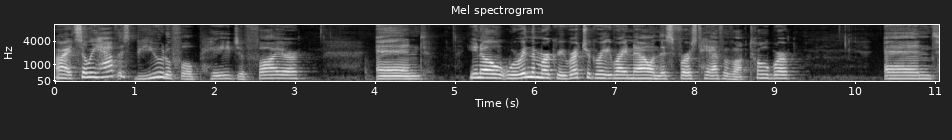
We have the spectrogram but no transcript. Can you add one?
All right, so we have this beautiful page of fire. And, you know, we're in the Mercury retrograde right now in this first half of October. And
